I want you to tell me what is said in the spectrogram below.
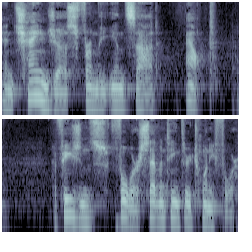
and change us from the inside out. Ephesians 4 17 through 24.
